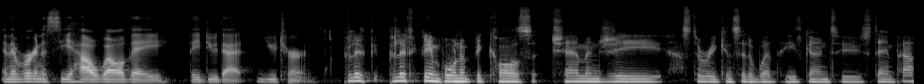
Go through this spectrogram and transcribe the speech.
and then we're going to see how well they they do that U-turn. Polit- politically important because Chairman Xi has to reconsider whether he's going to stay in power.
